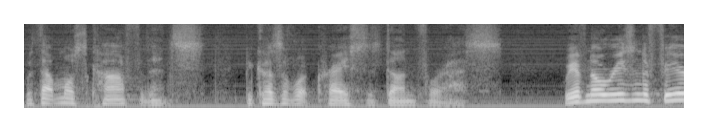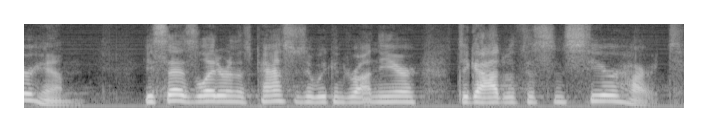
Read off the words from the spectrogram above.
with utmost confidence because of what Christ has done for us. We have no reason to fear him. He says later in this passage that we can draw near to God with a sincere heart.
